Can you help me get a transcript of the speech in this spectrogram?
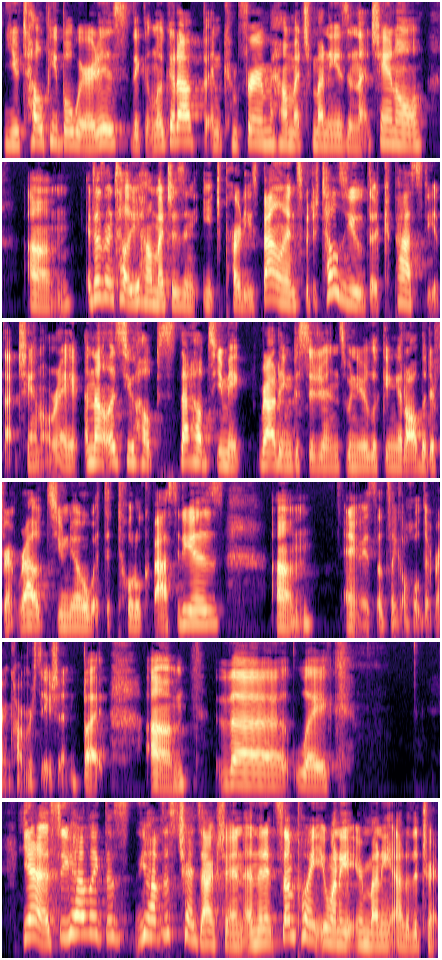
you tell people where it is so they can look it up and confirm how much money is in that channel. Um, it doesn't tell you how much is in each party's balance, but it tells you the capacity of that channel, right? And that lets you helps that helps you make routing decisions when you're looking at all the different routes. You know what the total capacity is. Um, anyways that's like a whole different conversation but um the like yeah so you have like this you have this transaction and then at some point you want to get your money out of the tra-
